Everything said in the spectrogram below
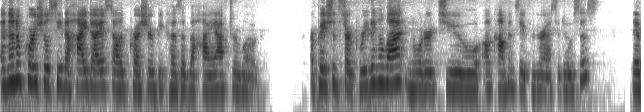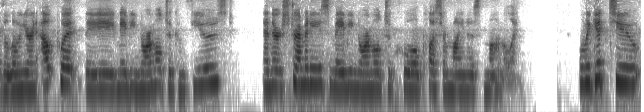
And then, of course, you'll see the high diastolic pressure because of the high afterload. Our patients start breathing a lot in order to uh, compensate for their acidosis. They have the low urine output. They may be normal to confused, and their extremities may be normal to cool plus or minus mottling. When we get to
